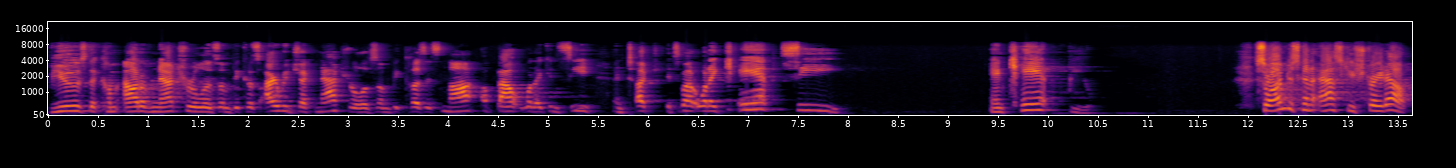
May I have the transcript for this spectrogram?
views that come out of naturalism because I reject naturalism because it's not about what I can see and touch, it's about what I can't see and can't feel. So I'm just going to ask you straight out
